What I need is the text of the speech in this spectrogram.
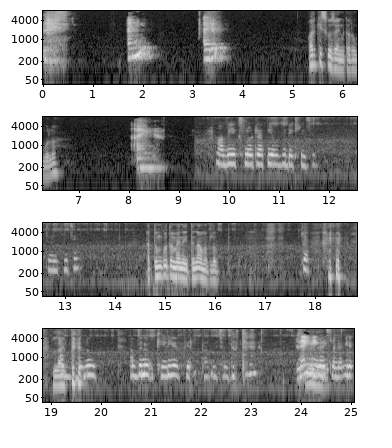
अनि अरू और किसको ज्वाइन करूँ बोलो? हाँ भी एक स्लॉट रहती है वो भी देख लीजिए। ज्वाइन कीजिए। तुमको तो मैंने इतना मतलब क्या? लाइफ पे दोनों अब दोनों खेलिए फिर बाद में छोड़ देते हैं। नहीं नहीं मैच लगाइए।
